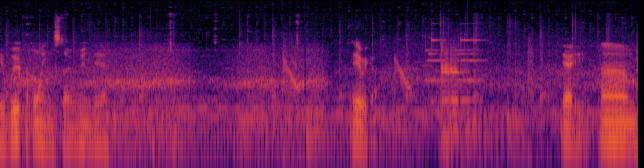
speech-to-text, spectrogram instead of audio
There were coins though, weren't there? There we go. Yeah. Um.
